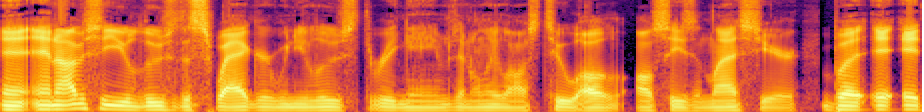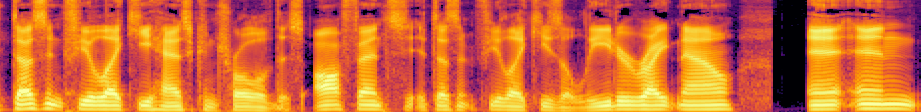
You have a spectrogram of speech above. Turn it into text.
And, and, obviously, you lose the swagger when you lose three games and only lost two all, all season last year. But it, it doesn't feel like he has control of this offense. It doesn't feel like he's a leader right now. And, and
